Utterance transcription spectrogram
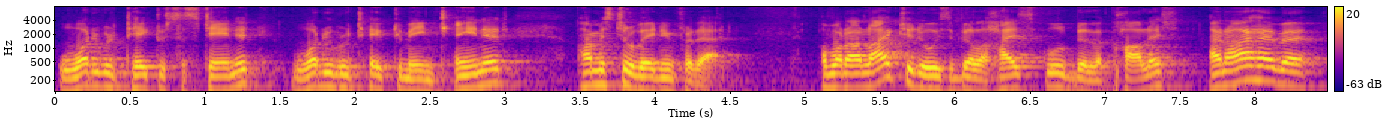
What it will take to sustain it? What it will take to maintain it? I'm still waiting for that. And what I like to do is build a high school, build a college, and I have a,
